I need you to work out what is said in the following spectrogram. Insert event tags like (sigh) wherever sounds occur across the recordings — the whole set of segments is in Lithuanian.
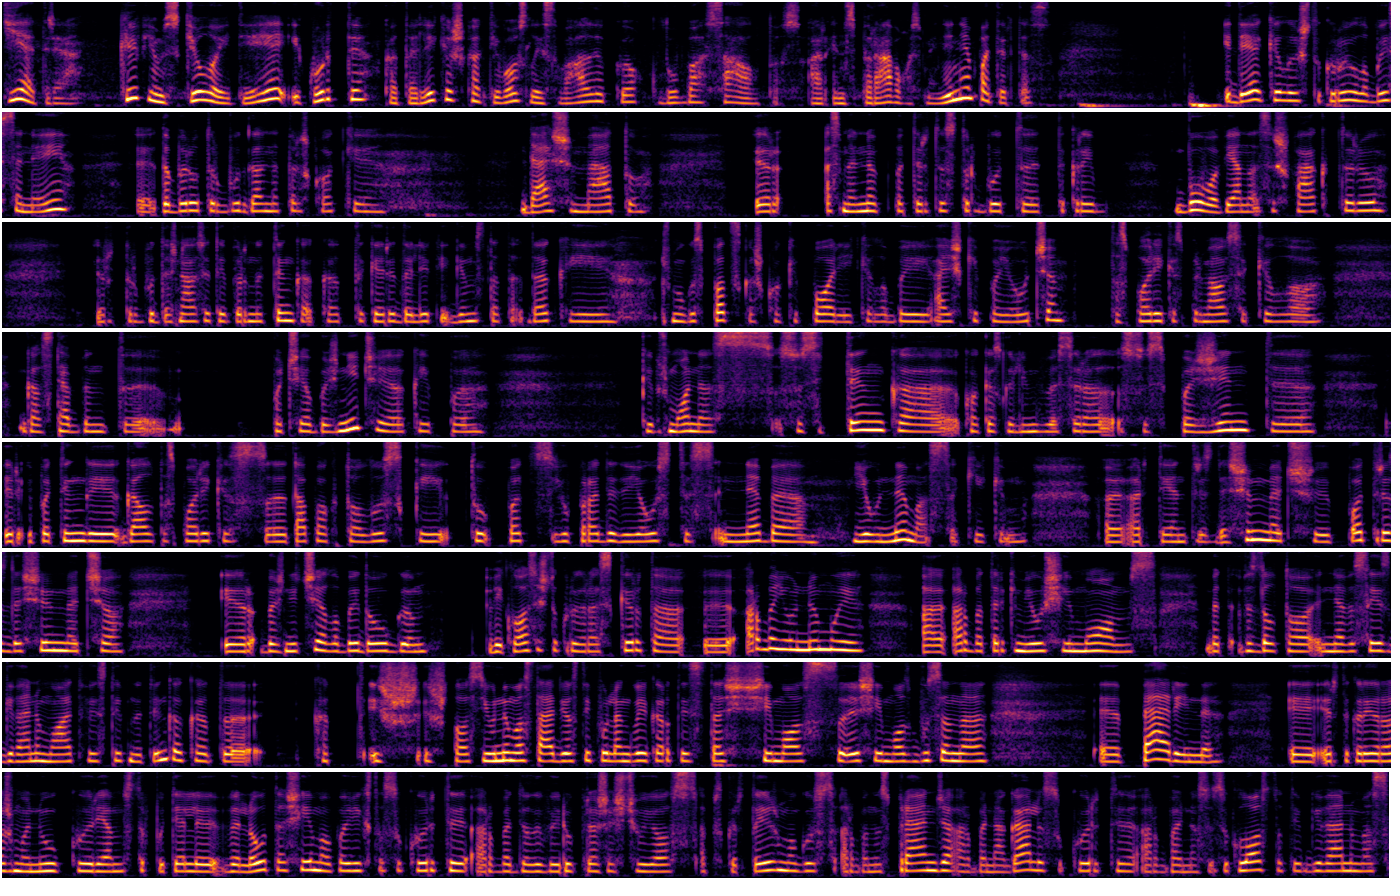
Giedrė, kaip jums kilo idėja įkurti katalikišką aktyvaus laisvalaikio klubą Saltos? Ar inspiravo asmeninė patirtis? Idėja kilo iš tikrųjų labai seniai, e, dabar jau turbūt gal net prieš kokį dešimt metų. Ir asmeninė patirtis turbūt tikrai buvo vienas iš faktorių. Ir turbūt dažniausiai taip ir nutinka, kad geri dalykai gimsta tada, kai žmogus pats kažkokį poreikį labai aiškiai pajaučia tas poreikis pirmiausia kilo gal stebint e, pačioje bažnyčioje, kaip, e, kaip žmonės susitinka, kokios galimybės yra susipažinti. Ir ypatingai gal tas poreikis e, tapo aktualus, kai tu pats jau pradedi jaustis nebe jaunimas, sakykime, artėjant 30 mečiui, po 30 mečio. Ir bažnyčioje labai daug veiklos iš tikrųjų yra skirta e, arba jaunimui, arba tarkim jau šeimoms, bet vis dėlto ne visais gyvenimo atvejais taip nutinka, kad kad iš, iš tos jaunimo stadijos taip lengvai kartais ta šeimos, šeimos būsena e, pereini. E, ir tikrai yra žmonių, kuriems truputėlį vėliau tą šeimą pavyksta sukurti, arba dėl įvairių priežasčių jos apskritai žmogus arba nusprendžia, arba negali sukurti, arba nesusiklosto taip gyvenimas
